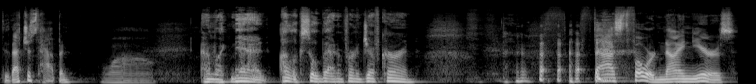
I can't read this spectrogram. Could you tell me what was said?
"Did that just happen?" Wow. And I'm like, man, I look so bad in front of Jeff Curran. Fast forward nine years,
